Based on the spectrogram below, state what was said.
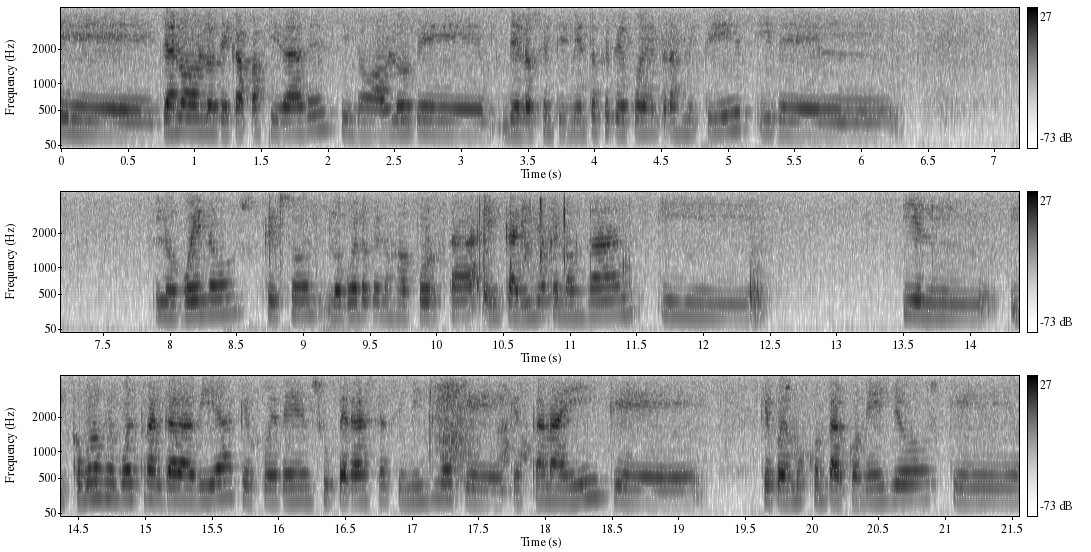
Eh, ya no hablo de capacidades, sino hablo de, los sentimientos que te pueden transmitir y de lo buenos que son, lo bueno que nos aporta, el cariño que nos dan y, y, el, y cómo nos demuestran cada día que pueden superarse a sí mismos, que, que están ahí, que, que podemos contar con ellos, que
